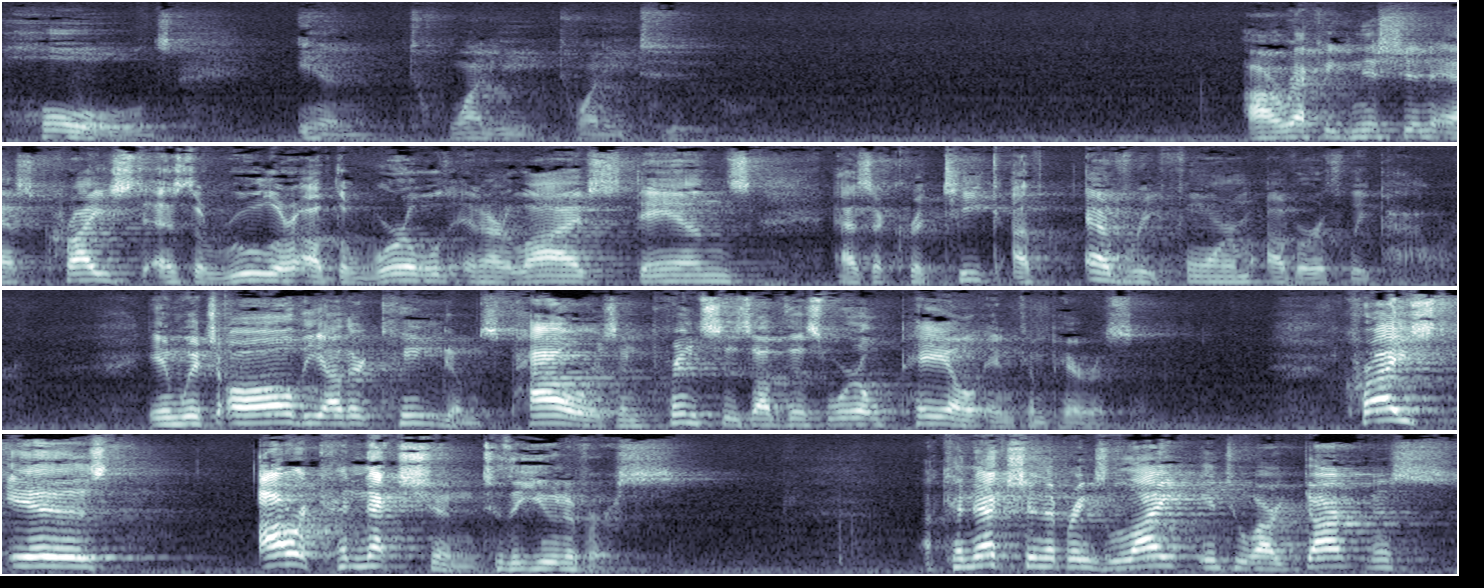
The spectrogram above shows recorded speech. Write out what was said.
holds in 2022. Our recognition as Christ as the ruler of the world in our lives stands as a critique of every form of earthly power, in which all the other kingdoms, powers, and princes of this world pale in comparison. Christ is our connection to the universe, a connection that brings light into our darkness,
